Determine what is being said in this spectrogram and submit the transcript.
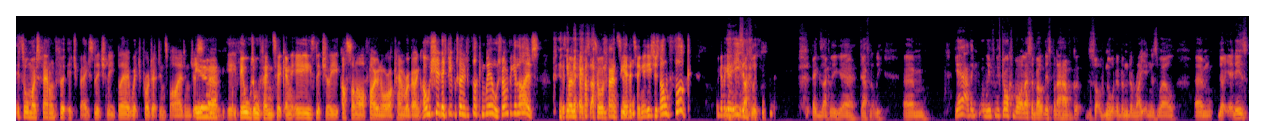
it's almost found footage based, literally Blair Witch Project inspired, and just yeah. you know, it feels authentic. And it is literally us on our phone or our camera going, "Oh shit, there's people turning to fucking wheels! Run for your lives!" There's no yeah, cuts exactly. or fancy editing. It's just, "Oh fuck, we're gonna get yeah, eaten." Exactly. exactly. Yeah, definitely. Um, yeah, I think we've we've talked more or less about this, but I have got sort of noted under writing as well. Um, it is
